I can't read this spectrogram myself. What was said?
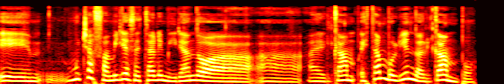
eh, muchas familias están emigrando a, al campo, están volviendo al campo.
